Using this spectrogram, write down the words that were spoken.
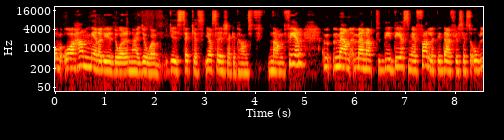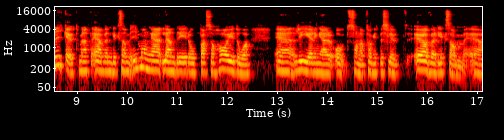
Och, och han menade ju då den här Johan Giesecke, jag säger säkert hans namn fel, men, men att det är det som är fallet, det är därför det ser så olika ut. Men att även liksom i många länder i Europa så har ju då eh, regeringar och sådana tagit beslut över liksom eh,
